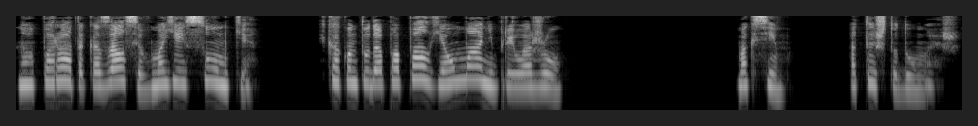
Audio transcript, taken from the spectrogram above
но аппарат оказался в моей сумке. И как он туда попал, я ума не приложу. Максим, а ты что думаешь?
